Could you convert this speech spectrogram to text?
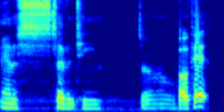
and a 17. So, Both hit.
